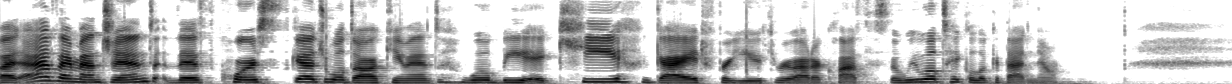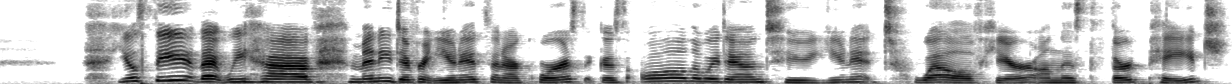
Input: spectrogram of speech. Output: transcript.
But as I mentioned, this course schedule document will be a key guide for you throughout our class. So we will take a look at that now. You'll see that we have many different units in our course. It goes all the way down to unit 12 here on this third page.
